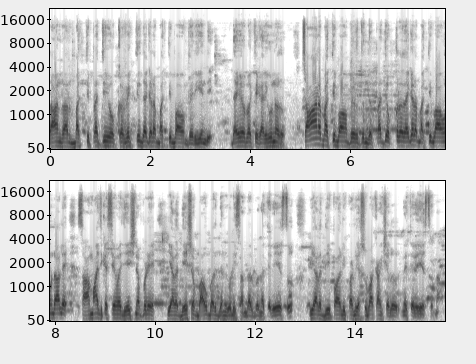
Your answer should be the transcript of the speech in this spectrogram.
రాను రాను భక్తి ప్రతి ఒక్క వ్యక్తి దగ్గర భక్తి భావం పెరిగింది. దైవభక్తి కలిగి ఉన్నారు. చాలా భక్తి భావం పెరుగుతుంది. ప్రతి ఒక్కరి దగ్గర భక్తి భావం ఉండాలి. సామాజిక సేవ చేసినప్పుడే ఇవాళ దేశం బాగుపడుద్దని కూడా ఈ సందర్భంగా తెలియజేస్తూ ఇవాళ దీపావళి పండుగ శుభాకాంక్షలు నేను తెలియజేస్తున్నాను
